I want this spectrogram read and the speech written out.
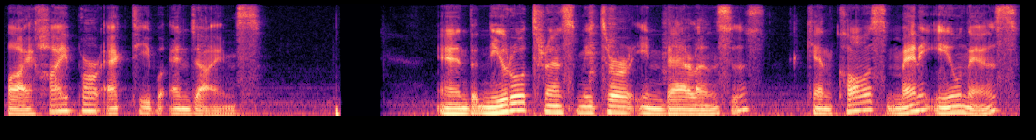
by hyperactive enzymes. And neurotransmitter imbalances can cause many illness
